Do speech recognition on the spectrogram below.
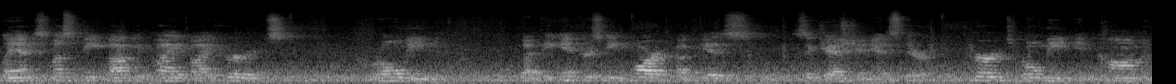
Lands must be occupied by herds roaming. But the interesting part of his suggestion is there are herds roaming in common.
